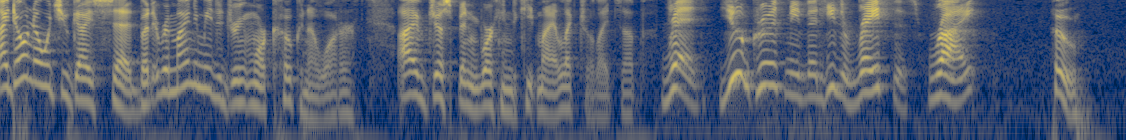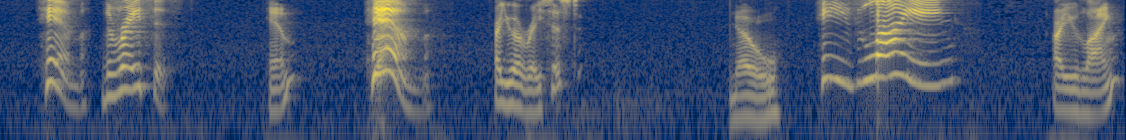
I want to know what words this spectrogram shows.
I don't know what you guys said, but it reminded me to drink more coconut water. I've just been working to keep my electrolytes up. Red, you agree with me that he's a racist, right? Who? Him, the racist. Him? Him! Are you a racist? No. He's lying! Are you lying?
